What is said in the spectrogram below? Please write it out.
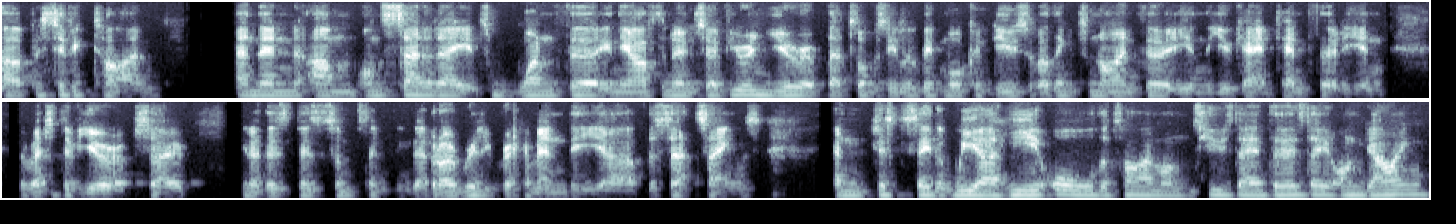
uh, Pacific time. And then um, on Saturday it's 1.30 in the afternoon. So if you're in Europe, that's obviously a little bit more conducive. I think it's 9.30 in the UK and 10.30 in the rest of Europe. So you know there's there's something there. But I really recommend the uh, the satsangs. And just to say that we are here all the time on Tuesday and Thursday, ongoing.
